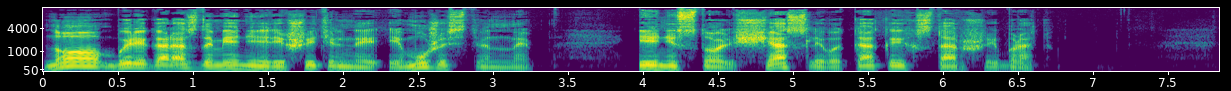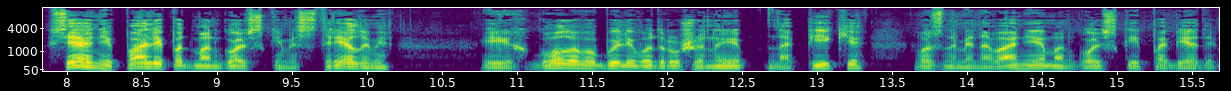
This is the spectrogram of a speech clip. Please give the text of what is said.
но были гораздо менее решительны и мужественны, и не столь счастливы, как их старший брат. Все они пали под монгольскими стрелами, и их головы были водружены на пике во знаменование монгольской победы.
